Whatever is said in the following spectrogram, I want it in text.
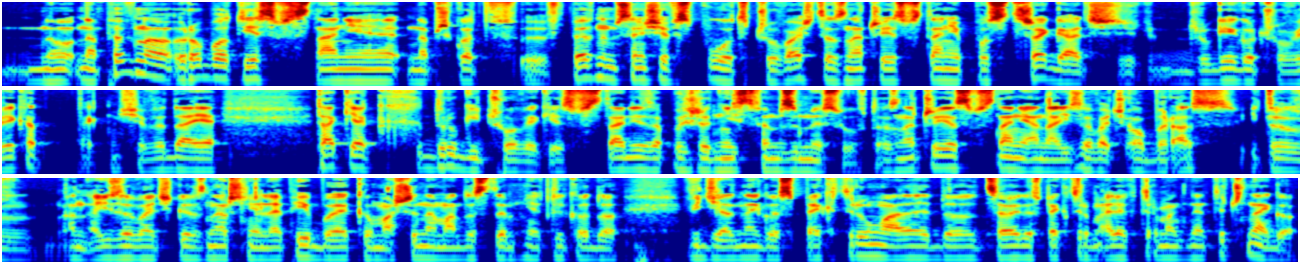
no, na pewno robot jest w stanie na przykład w, w pewnym sensie współodczuwać, to znaczy jest w stanie postrzegać drugiego człowieka, tak mi się wydaje, tak jak drugi człowiek jest w stanie za pośrednictwem zmysłów. To znaczy jest w stanie analizować obraz i to analizować go znacznie lepiej, bo jako maszyna ma dostęp nie tylko do widzialnego spektrum, ale do całego spektrum elektromagnetycznego.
